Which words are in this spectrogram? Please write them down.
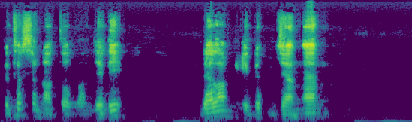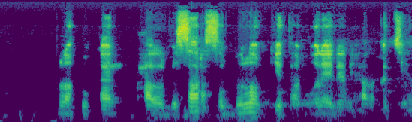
Itu sunatullah. Jadi dalam hidup jangan melakukan hal besar sebelum kita mulai dari hal kecil.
